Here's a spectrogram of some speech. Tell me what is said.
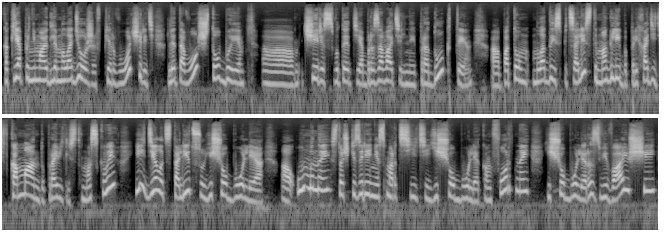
как я понимаю, для молодежи в первую очередь, для того, чтобы а, через вот эти образовательные продукты потом молодые специалисты могли бы приходить в команду правительства Москвы и делать столицу еще более умной с точки зрения smart city, еще более комфортной, еще более развивающей,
